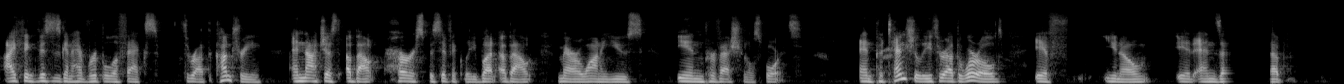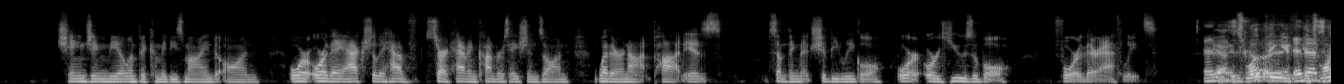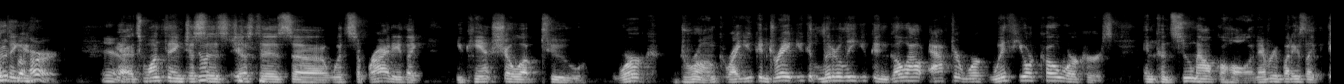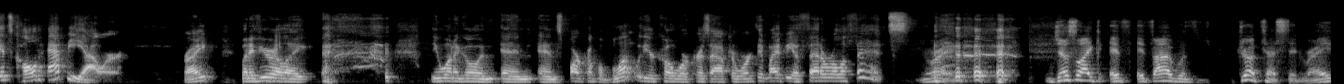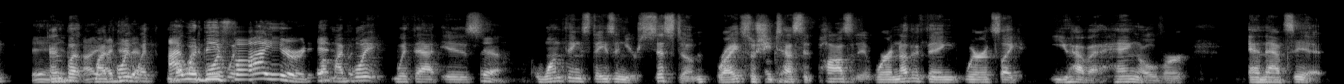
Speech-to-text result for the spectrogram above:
I think this is going to have ripple effects throughout the country and not just about her specifically, but about marijuana use in professional sports and potentially throughout the world if, you know, it ends up up changing the Olympic Committee's mind on, or or they actually have start having conversations on whether or not pot is something that should be legal or or usable for their athletes. and Yeah, that's it's one thing if- and it's that's one good thing for if- her. You yeah it's one thing just No, as just as uh with sobriety like you can't show up to work drunk right? You can drink you can literally you can go out after work with your coworkers and consume alcohol and everybody's like it's called happy hour right but if you're like you want to go and, and and spark up a blunt with your coworkers after work it might be a federal offense right just like if if I was drug tested, right? And but I- my I point with- I but would be with- fired. but And- my point with that is yeah, one thing stays in your system, right? So she Okay. tested positive, where another thing where it's like you have a hangover and that's it.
